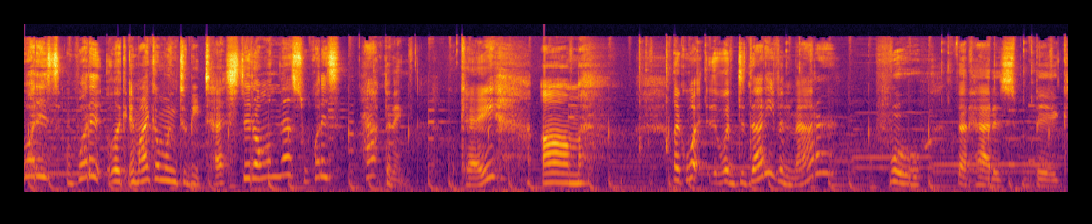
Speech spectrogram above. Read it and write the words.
What is, what is, like, am I going to be tested on this? What is happening? Okay, um, like, what, what, did that even matter? Whoa, that hat is big.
